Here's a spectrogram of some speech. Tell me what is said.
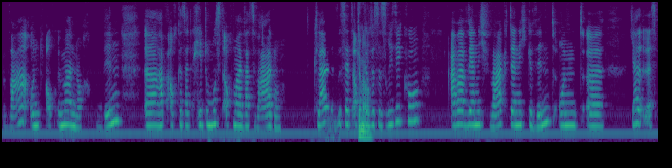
war und auch immer noch bin, äh, habe auch gesagt, hey, du musst auch mal was wagen. Klar, das ist jetzt auch genau. ein gewisses Risiko, aber wer nicht wagt, der nicht gewinnt. Und äh, ja, es,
